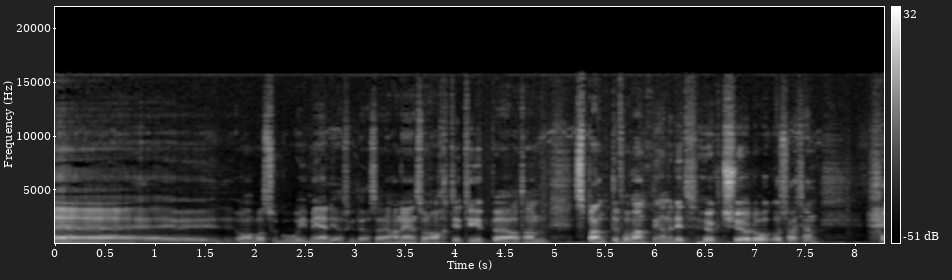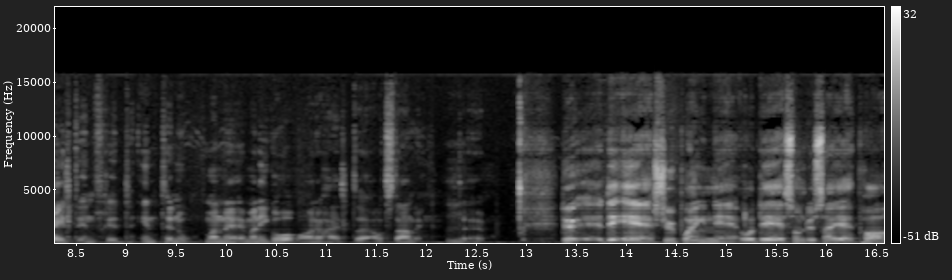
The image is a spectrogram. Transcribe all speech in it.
Eh, og han var så god i media, skulle jeg si. Han er en sånn artig type at han spente forventningene litt høyt sjøl òg. Og så har ikke han helt innfridd inntil nå. Men, eh, men i går var han jo helt outstanding. outstanding. Det, er jo- Du, det er sju poeng ned, og det er som du sier, et par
